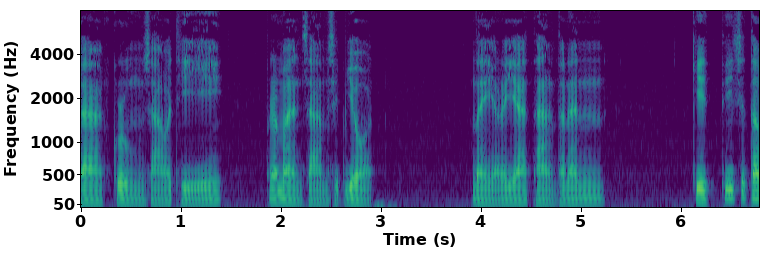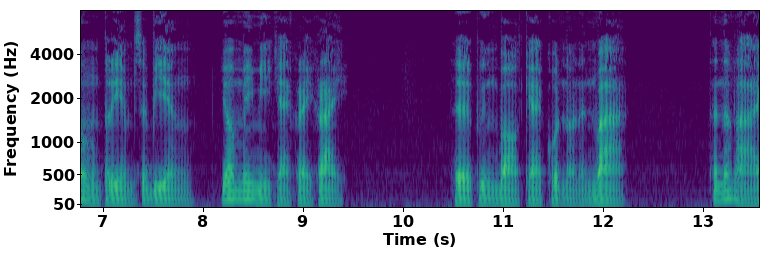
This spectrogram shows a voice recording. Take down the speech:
จากกรุงสาวัตถี ประมาณ 30 โยชน์ ในระยะทางเท่านั้น กิจที่จะต้องเตรียมสเสบียงย่อมไม่มีแก่ใครๆ เธอพึงบอกแก่คนเหล่านั้นว่า ท่านทั้งหลาย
